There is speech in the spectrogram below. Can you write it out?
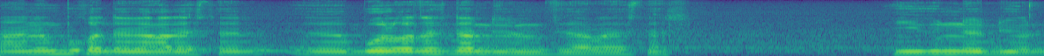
Yani bu kadar arkadaşlar. E, bol kazançlar diyorum size arkadaşlar. İyi günler diyorum.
